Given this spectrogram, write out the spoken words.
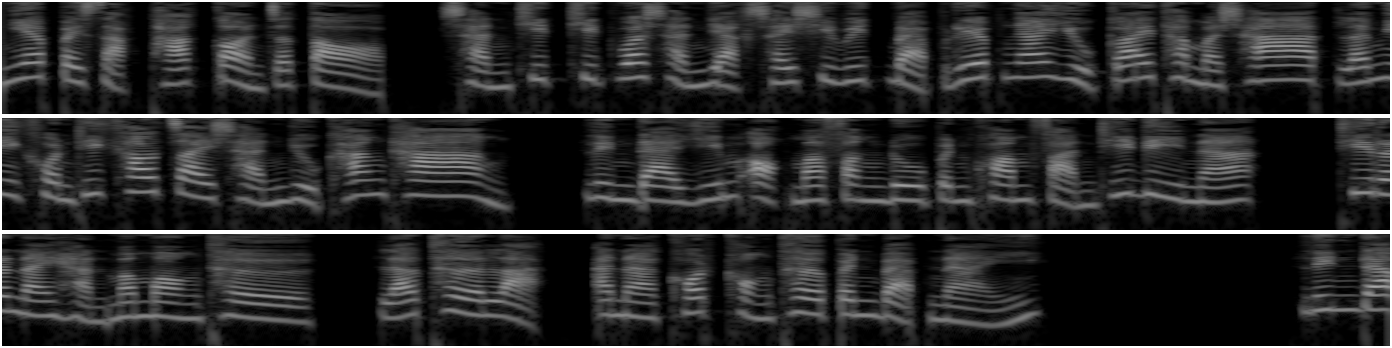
เงียบไปสักพักก่อนจะตอบ ฉันคิดคิดว่าฉันอยากใช้ชีวิตแบบเรียบง่ายอยู่ใกล้ธรรมชาติ และมีคนที่เข้าใจฉันอยู่ข้างๆ ลินดายิ้มออกมาฟังดูเป็นความฝันที่ดีนะ ที่ระไนยหันมามองเธอ แล้วเธอละ่ะ อนาคตของเธอเป็นแบบไหน ลินดา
